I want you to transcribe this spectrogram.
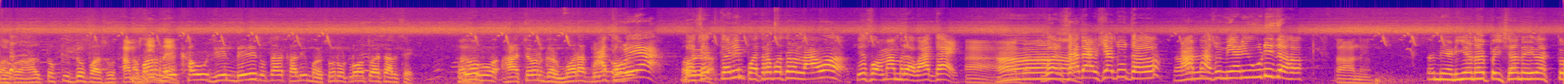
બાબા હાલ તો કીધું પાછું. અમારે નહીં ખાવું જીન બે તો તાર ખાલી મરસો રોટલો તો ચાલશે. હાચવણ ઘરમાં રાખ આ થોડ્યા બચત કરીને પત્ર પત્ર લાવો તે સોમામ રવા થાય. વરસાદ આવશે તું થયો આ પાછું મેણી ઉડી જહ તાને નેણિયાના પૈસા નહીં રાખતો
